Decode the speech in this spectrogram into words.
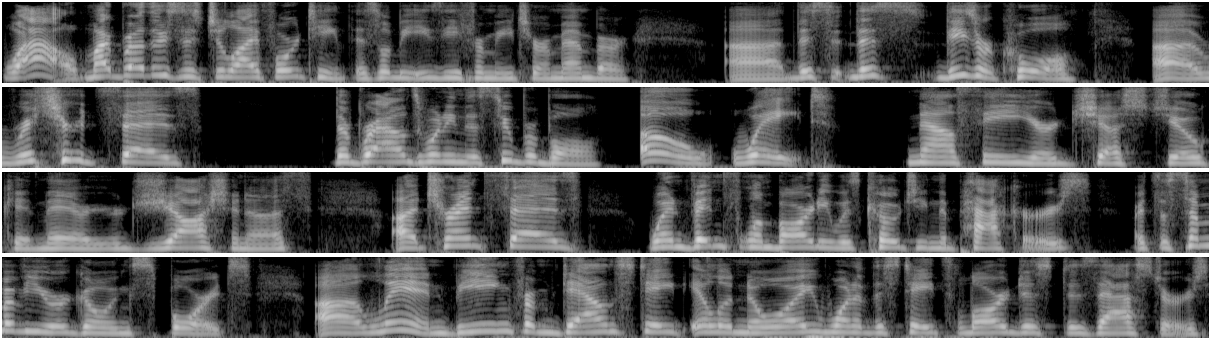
Wow. My brother's is July 14th. This will be easy for me to remember. Uh, this, this, these are cool. Uh, Richard says the Browns winning the Super Bowl. Oh, wait. Now, see, you're just joking there. You're joshing us. Uh, Trent says when Vince Lombardi was coaching the Packers. All right, so some of you are going sports. Uh, Lynn, being from downstate Illinois, one of the state's largest disasters,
